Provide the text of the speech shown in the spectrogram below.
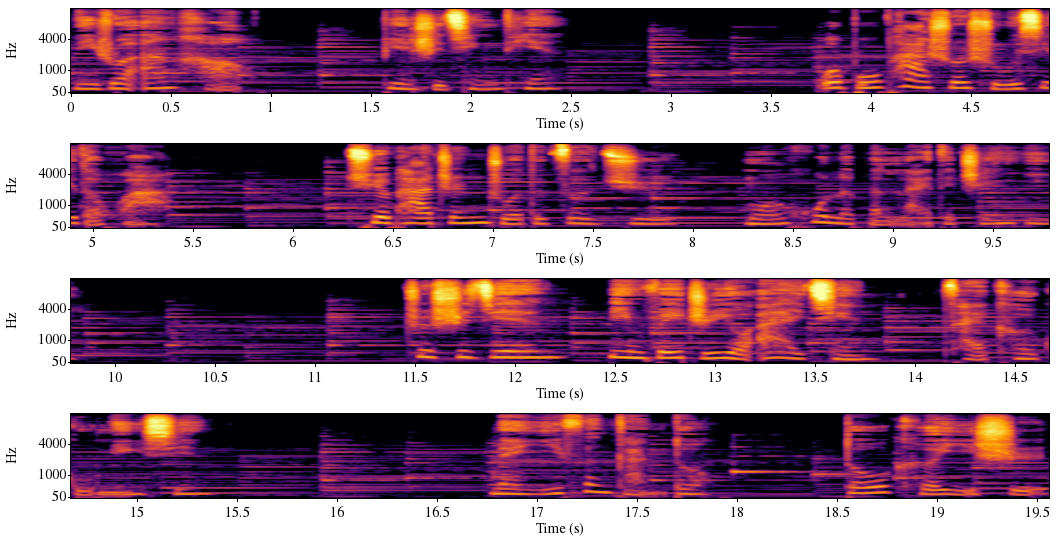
你若安好”，便是晴天。我不怕说熟悉的话，却怕斟酌的字句模糊了本来的真意。这世间并非只有爱情才刻骨铭心，每一份感动，都可以是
